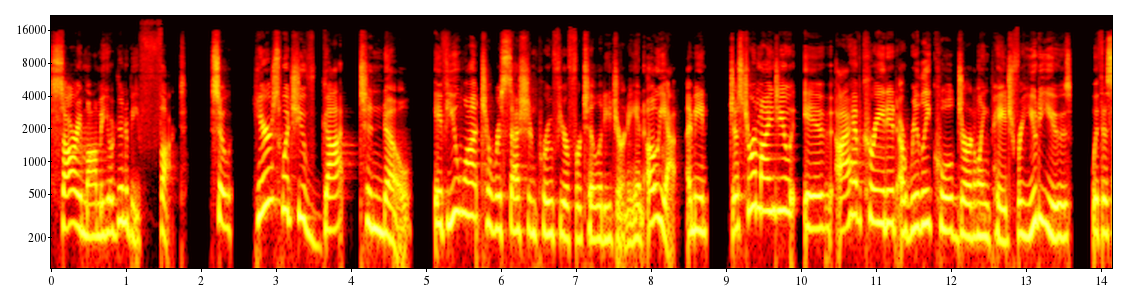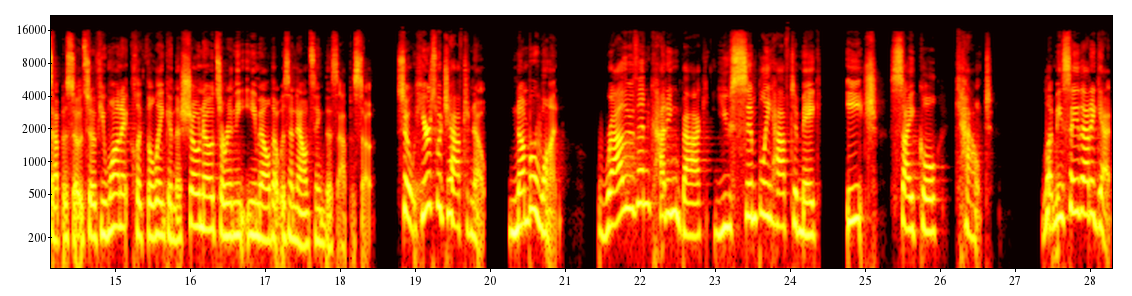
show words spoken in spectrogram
sorry, mama, you're going to be fucked. So here's what you've got to know if you want to recession proof your fertility journey. And oh, yeah, I mean, just to remind you, if I have created a really cool journaling page for you to use with this episode. So if you want it, click the link in the show notes or in the email that was announcing this episode. So here's what you have to know. Number one, rather than cutting back, you simply have to make each cycle count. Let me say that again.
